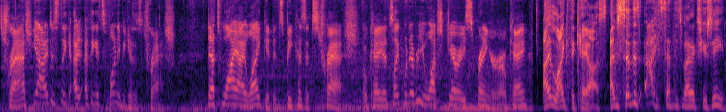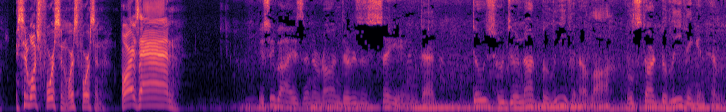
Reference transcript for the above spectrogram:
trash. Yeah, I just think I, I think it's funny because it's trash. That's why I like it. It's because it's trash. Okay, it's like whenever you watch Jerry Springer. Okay, I like the chaos. I've said this. I said this about XQC. You said watch Forsen. Where's Forsen? Forsen. You see, guys, in Iran, there is a saying that those who do not believe in Allah will start believing in Him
